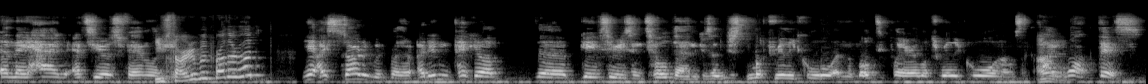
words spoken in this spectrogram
and they had Ezio's family. you started with brotherhood Yeah, I started with Brother. I didn't pick up the game series until then because it just looked really cool and the multiplayer looked really cool, and I was like, I Oh. want this.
